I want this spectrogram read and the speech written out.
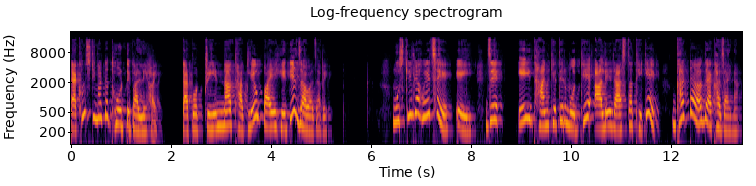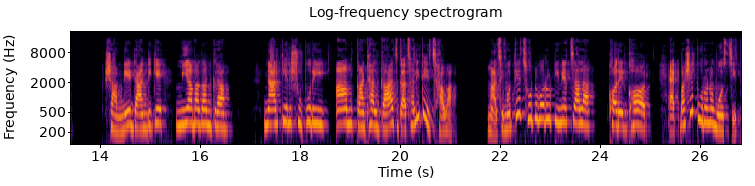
এখন স্টিমারটা ধরতে পারলে হয়। তারপর ট্রেন না থাকলেও পায়ে হেঁটে যাওয়া যাবে। মুশকিলটা হয়েছে এই যে এই ধান ক্ষেতের মধ্যে আলের রাস্তা থেকে ঘাটটা দেখা যায় না। সামনে ডান দিকে মিয়াবাগান গ্রাম। নারকেল, সুপুরি, আম, কাঁঠাল গাছ গাছালিতে ছাওয়া। মাঝে মধ্যে ছোট বড় টিনের চালা, খড়ের ঘর একপাশে পুরনো মসজিদ।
